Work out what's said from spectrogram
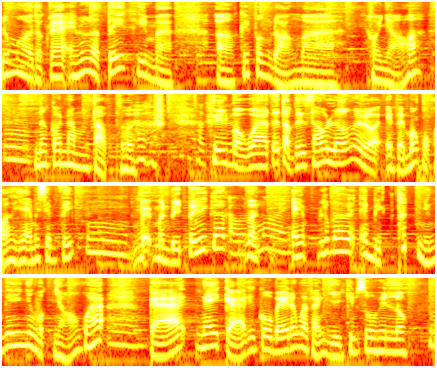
đúng rồi. Thật ra em rất là tiếc khi mà ờ, cái phân đoạn mà hồi nhỏ ừ. nó có 5 tập thôi. Khi mà qua tới tập thứ sáu lớn rồi, em phải mất một khoảng thời gian em mới xem tiếp. Ừ. Mình bị tiếc á Ừ, mình em lúc đó em bị thích những cái nhân vật nhỏ quá. Ừ. cả ngay cả cái cô bé đóng vai phản diện Kim So Hyun luôn. Ừ,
